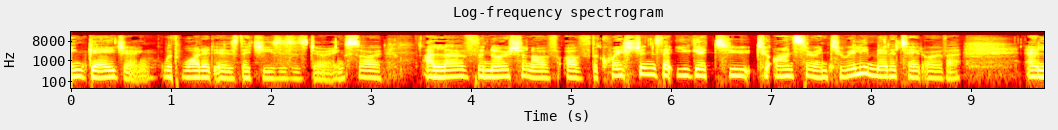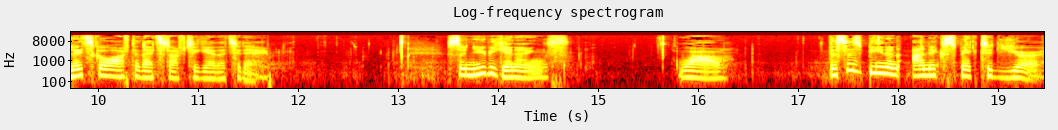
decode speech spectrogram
engaging with what it is that Jesus is doing. So I love the notion of, of the questions that you get to, to answer and to really meditate over. And let's go after that stuff together today. So, new beginnings. Wow. This has been an unexpected year.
